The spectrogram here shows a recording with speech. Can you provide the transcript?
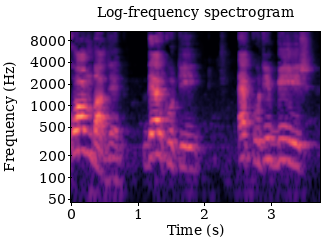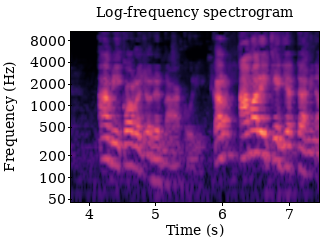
কম বাজেট, দেড় কোটি, এক কোটি বিশ, আমি করজোরে না করি। কারণ আমার এই কেরিয়ারটা আমি না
